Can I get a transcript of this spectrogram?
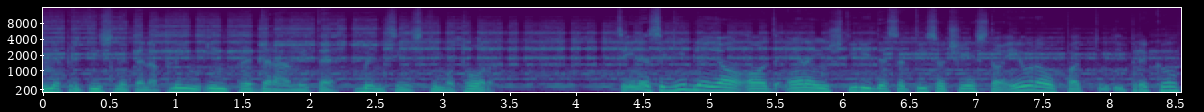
ne pritisnete na plin in predramite benzinski motor. Cene se gibljajo od 41.600 evrov pa tudi preko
